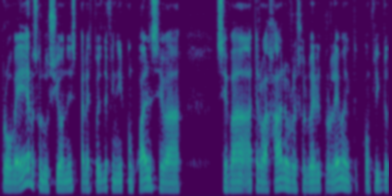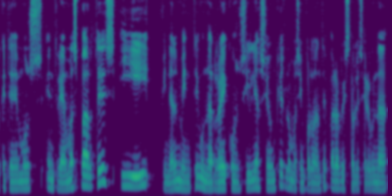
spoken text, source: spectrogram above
proveer soluciones para después definir con cuál se va se va a trabajar o resolver el problema, el conflicto que tenemos entre ambas partes y finalmente una reconciliación que es lo más importante para restablecer una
